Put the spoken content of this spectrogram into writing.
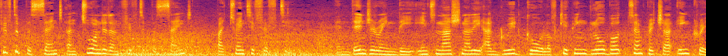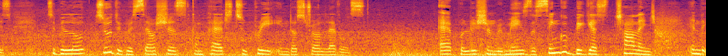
50% and 250% by 2050, endangering the internationally agreed goal of keeping global temperature increase to below 2 degrees Celsius compared to pre-industrial levels. Air pollution remains the single biggest challenge in the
